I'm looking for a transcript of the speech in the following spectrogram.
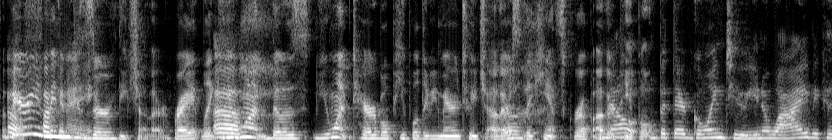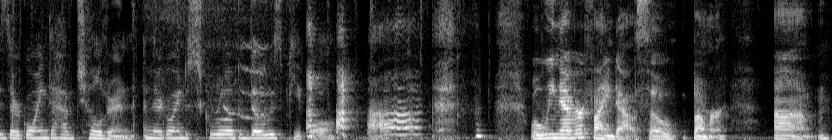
but Oh, Barry and Mindy A. deserved each other, right? Like Ugh. you want those, you want terrible people to be married to each other so they can't screw up other No, people. But they're going to. You know why? Because they're going to have children and they're going to screw up those people. Well, we never find out, so bummer. Um,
